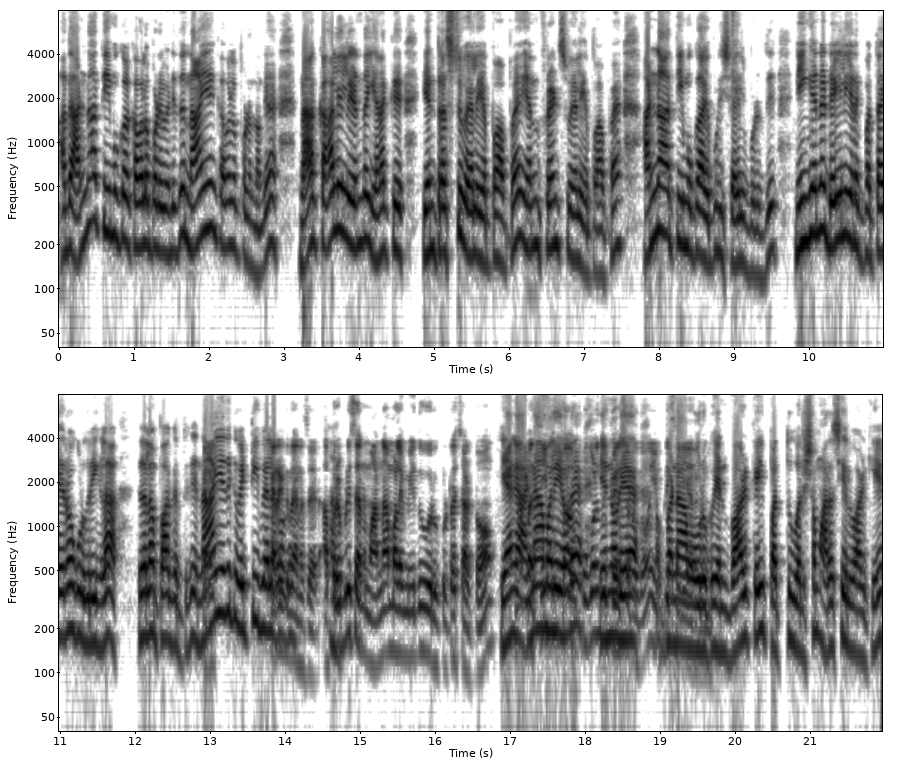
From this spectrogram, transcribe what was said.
அது அண்ணா திமுக கவலைப்பட வேண்டியது நான் ஏன் கவலைப்படணுங்க? நான் காலையில் இருந்தால் எனக்கு என் ட்ரஸ்ட் வேலையை பார்ப்பேன் என் ஃப்ரெண்ட்ஸ் வேலையை பார்ப்பேன். அண்ணா திமுக எப்படி செயல்படுது? நீங்கள் என்ன டெய்லி எனக்கு பத்தாயிரம் ரூபா கொடுக்குறீங்களா? இதெல்லாம் பார்க்கறதுக்கு. நான் எதுக்கு வெட்டி வேலை? தானே சார் அப்புறம் எப்படி சார் நம்ம அண்ணாமலை மீது ஒரு குற்றச்சாட்டும் ஏங்க அண்ணாமலையோட என்னுடைய அப்ப நான் ஒரு? என் வாழ்க்கை பத்து வருஷம் அரசியல் வாழ்க்கையை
